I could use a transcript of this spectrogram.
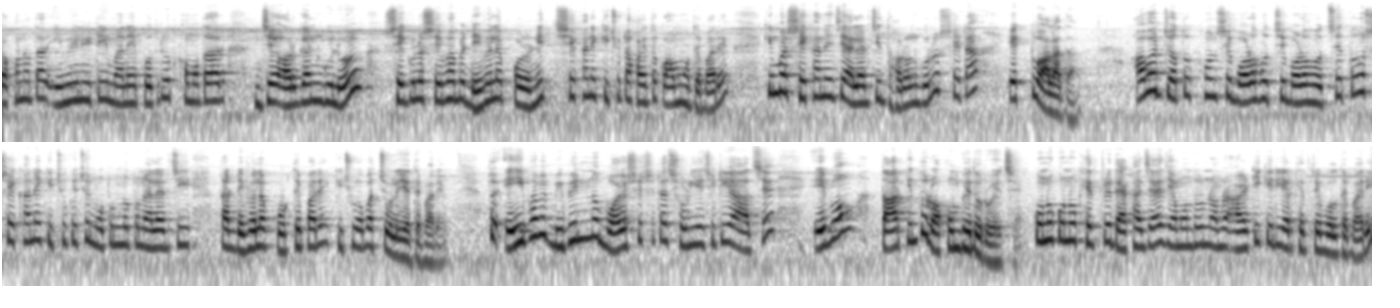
যখন তার ইমিউনিটি মানে প্রতিরোধ ক্ষমতার যে অর্গানগুলো সেগুলো সেভাবে ডেভেলপ করেনি, সেখানে কিছুটা হয়তো কম হতে পারে, কিংবা সেখানে যে অ্যালার্জির ধরনগুলো, সেটা একটু আলাদা। আবার যতক্ষণ সে বড় হচ্ছে বড় হচ্ছে তো সেখানে কিছু কিছু নতুন নতুন অ্যালার্জি তার ডেভেলপ করতে পারে কিছু আবার চলে যেতে পারে। তো এইভাবে বিভিন্ন বয়সে সেটা ছড়িয়ে ছিটিয়ে আছে এবং তার কিন্তু রকমভেদও রয়েছে। কোনো কোনো ক্ষেত্রে দেখা যায় যেমন ধরুন আমরা আর্টি কেরিয়ার ক্ষেত্রে বলতে পারি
